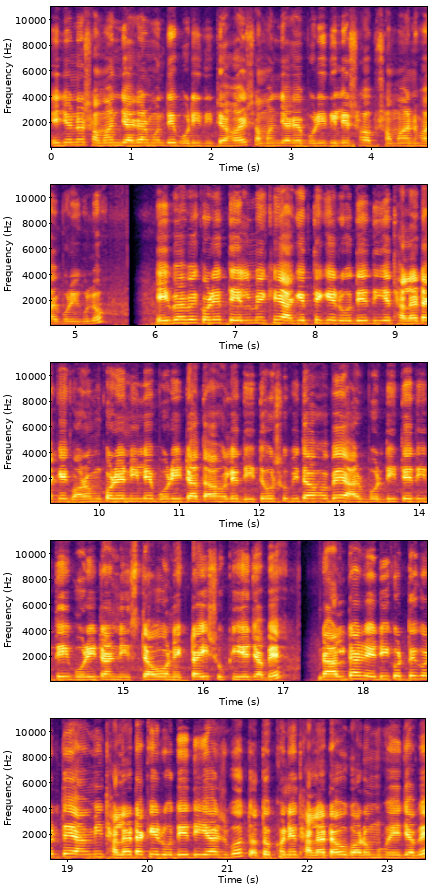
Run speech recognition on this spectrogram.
এই জন্য সমান জায়গার মধ্যে বড়ি দিতে হয়। সমান জায়গায় বড়ি দিলে সব সমান হয় বড়িগুলো। এইভাবে করে তেল মেখে আগের থেকে রোদে দিয়ে থালাটাকে গরম করে নিলে বড়িটা তাহলে দিতেও সুবিধা হবে আর দিতে দিতেই বড়িটার নিচটাও অনেকটাই শুকিয়ে যাবে। ডালটা রেডি করতে করতে আমি থালাটাকে রোদে দিয়ে আসব, ততক্ষণে থালাটাও গরম হয়ে যাবে।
